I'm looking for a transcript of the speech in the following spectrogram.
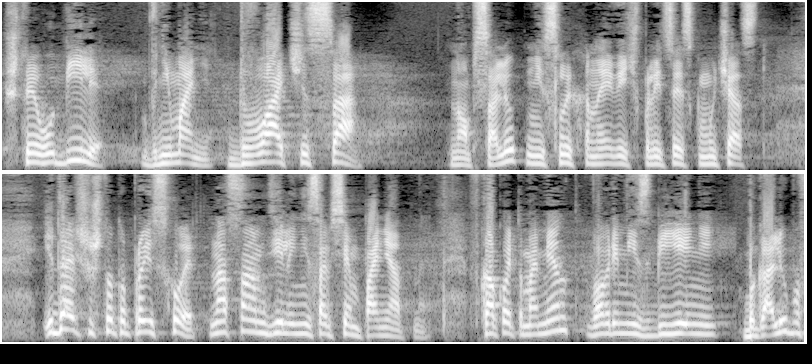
что его били, внимание, два часа. Но абсолютно неслыханная вещь в полицейском участке. И дальше что-то происходит. На самом деле не совсем понятно. В какой-то момент во время избиений Боголюбов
